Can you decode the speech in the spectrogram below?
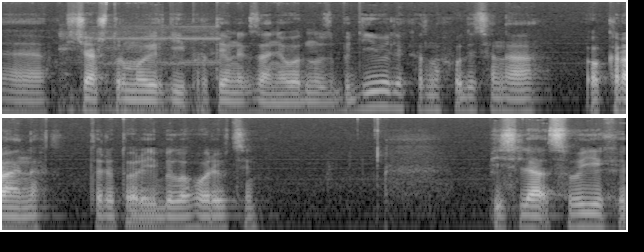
Е, Під час штурмових дій противник зайняв одну з будівель, яка знаходиться на окраїнах території Білогорівці. Після своїх е,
